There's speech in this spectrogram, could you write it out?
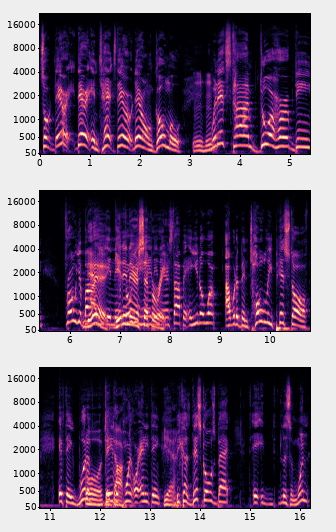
So they're they're intense. They're they're on go mode. Mm-hmm. When it's time, do a Herb Dean. Throw your body Yeah, in there. get in there and hand in separate. there and stop it. And you know what? I would have been totally pissed off if they would have Oh, gave a point or anything. Yeah. Because this goes back. It, it- listen, one,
